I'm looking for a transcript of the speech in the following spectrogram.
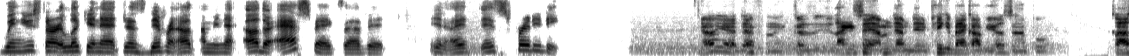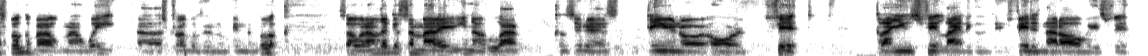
when you start looking at just different i mean other aspects of it you know it, it's pretty deep oh yeah definitely because like i said i'm, I'm to piggyback off your example Cause i spoke about my weight uh, struggles in, in the book so when I look at somebody, you know, who I consider as thin or, or fit, because I use fit lightly because fit is not always fit.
